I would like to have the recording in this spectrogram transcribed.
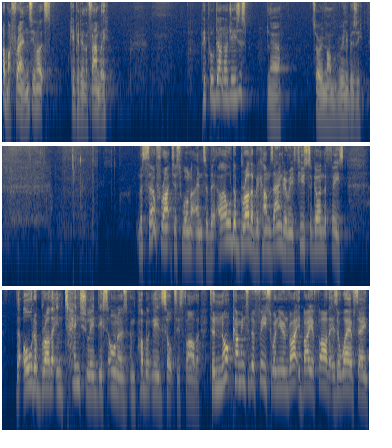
I have my friends, you know, let's keep it in the family. People don't know Jesus? No. Sorry, Mum, really busy. The self righteous will not enter. The older brother becomes angry and refuses to go in the feast the older brother intentionally dishonors and publicly insults his father. To not come into the feast when you're invited by your father is a way of saying,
